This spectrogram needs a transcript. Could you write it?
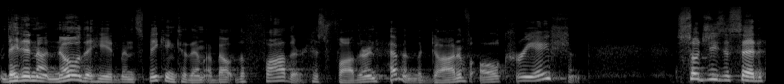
they did not know that he had been speaking to them about the Father, his Father in heaven, the God of all creation. So Jesus said,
